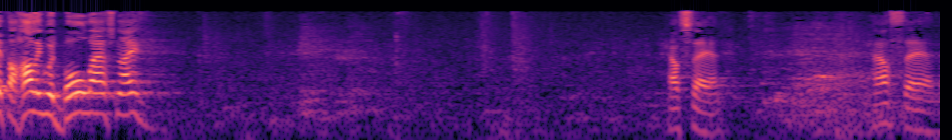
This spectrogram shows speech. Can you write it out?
at the Hollywood Bowl last night? How sad. How sad.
